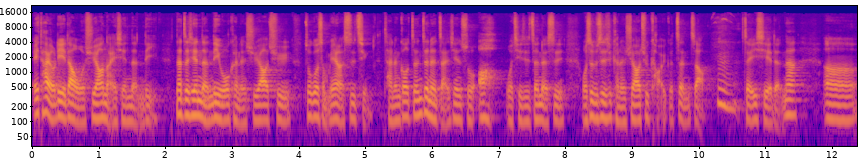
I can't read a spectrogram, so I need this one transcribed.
诶，它有列到我需要哪一些能力，那这些能力我可能需要去做过什么样的事情，才能够真正的展现说，哦，我其实真的是，我是不是可能需要去考一个证照，嗯，这一些的。那，呃，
